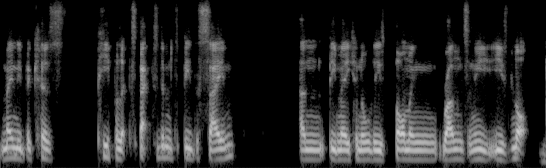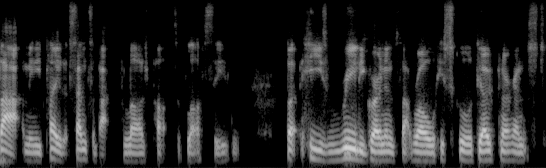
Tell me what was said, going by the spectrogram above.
mainly because people expected him to be the same and be making all these bombing runs. And he, he's not that. I mean, he played at centre back for large parts of last season, but he's really grown into that role. He scored the opener against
